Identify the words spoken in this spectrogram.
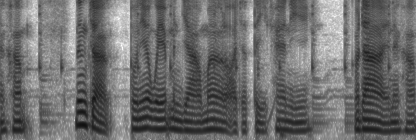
นะครับ เนื่องจากตัวนี้เวฟมันยาวมากเราอาจจะตีแค่นี้ก็ได้นะครับ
